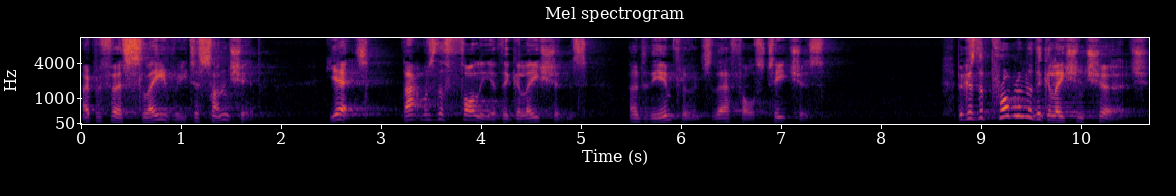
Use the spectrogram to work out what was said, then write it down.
I prefer slavery to sonship. Yet, that was the folly of the Galatians under the influence of their false teachers. Because the problem of the Galatian church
